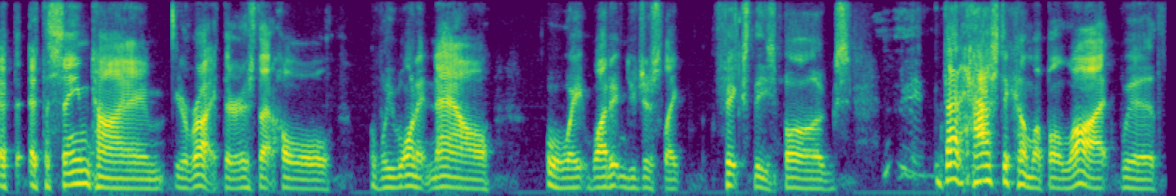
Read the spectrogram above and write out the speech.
at the, at the same time you're right there is that whole we want it now or wait why didn't you just like fix these bugs? That has to come up a lot with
